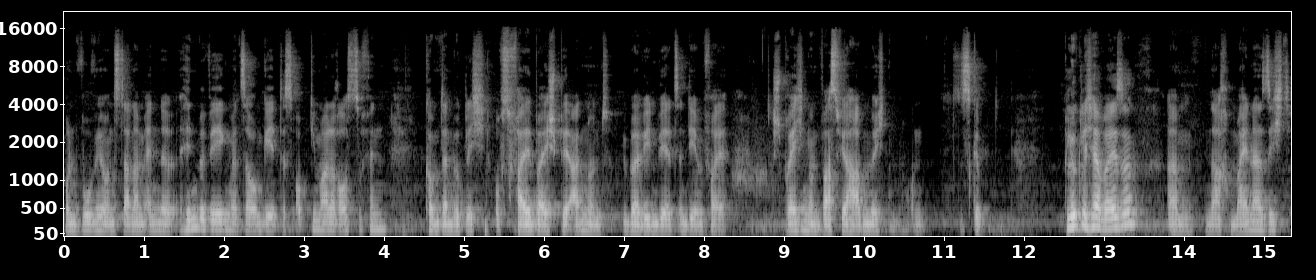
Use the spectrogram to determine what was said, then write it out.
und wo wir uns dann am Ende hinbewegen, wenn es darum geht, das Optimale rauszufinden kommt dann wirklich aufs Fallbeispiel an und über wen wir jetzt in dem Fall sprechen und was wir haben möchten. Und es gibt glücklicherweise ähm, nach meiner Sicht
